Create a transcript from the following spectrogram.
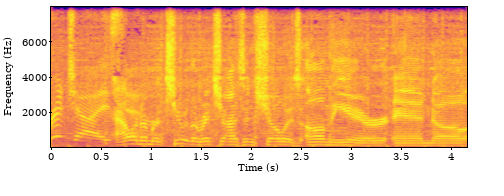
Rich Eisen. Hour number two of the Rich Eisen Show is on the air, and uh,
